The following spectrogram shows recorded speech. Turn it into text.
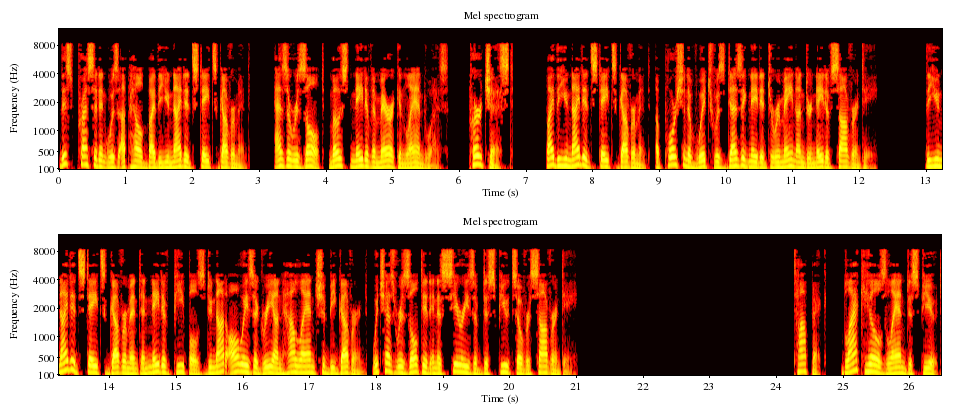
This precedent was upheld by the United States government. As a result, most Native American land was «purchased» by the United States government, a portion of which was designated to remain under native sovereignty. The United States government and native peoples do not always agree on how land should be governed, which has resulted in a series of disputes over sovereignty. Black Hills land dispute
